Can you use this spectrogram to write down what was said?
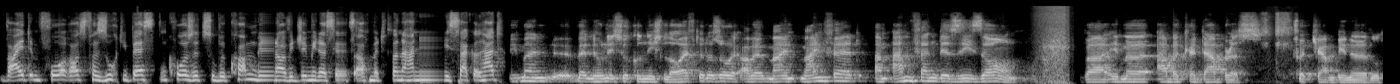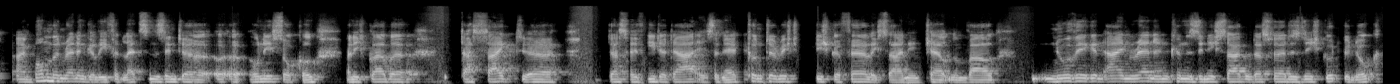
weit im Voraus versucht, die besten Kurse zu bekommen, genau wie Jimmy das jetzt auch mit so einer Honeysuckle hat. Ich meine, wenn Honeysuckle nicht läuft oder so, aber mein, mein Pferd am Anfang der Saison war immer Abacadabras für Champion Hurdle. Ein Bombenrennen geliefert letztens hinter uh, Honeysuckle und ich glaube, das zeigt, uh, dass er wieder da ist und er könnte richtig gefährlich sein in Cheltenham, weil nur wegen einem Rennen können sie nicht sagen, das ist nicht gut genug.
